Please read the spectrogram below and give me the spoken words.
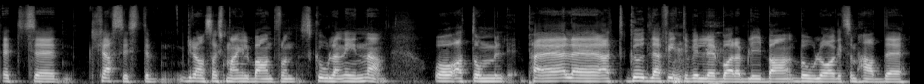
ett, eh, klassiskt grönsaksmangelband från skolan innan. Och att de, eller att Goodlife inte ville bara bli band, bolaget som hade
